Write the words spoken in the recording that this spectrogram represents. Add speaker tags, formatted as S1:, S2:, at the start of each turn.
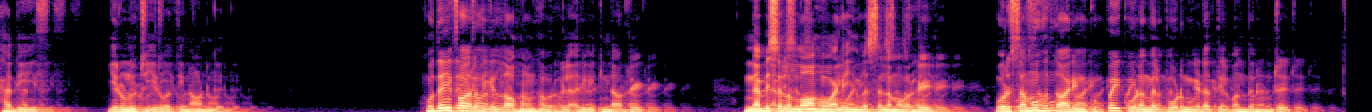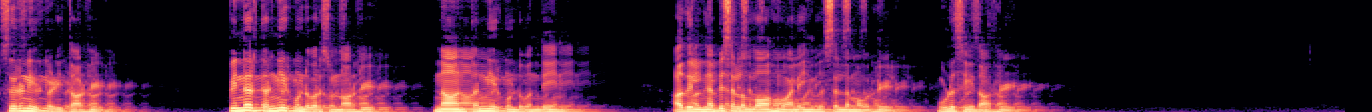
S1: ஹதீஸ் இருநூற்றி இருபத்தி நான்கு. ஹுதைஃபா ரதி அவர்கள் அறிவிக்கின்றார்கள் நபிசல்லாஹு அலி வசல்லம் அவர்கள் ஒரு சமூகத்தாரின் குப்பை கூலங்கள் போடும் இடத்தில் வந்து நின்று சிறுநீர் கழித்தார்கள். பின்னர் தண்ணீர் கொண்டு வர சொன்னார்கள் நான் தண்ணீர் கொண்டு வந்தேன். அதில் நபிசல்லாஹு ஸல்லல்லாஹு வசல்லம் அவர்கள் உழு செய்தார்கள்.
